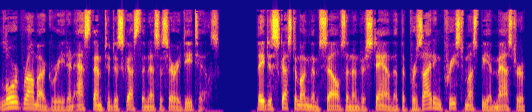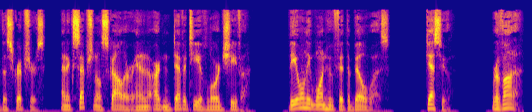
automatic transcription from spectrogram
Lord Rama agreed and asked them to discuss the necessary details. They discussed among themselves and understand that the presiding priest must be a master of the scriptures, an exceptional scholar, and an ardent devotee of Lord Shiva. The only one who fit the bill was. Guess who? Ravana.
